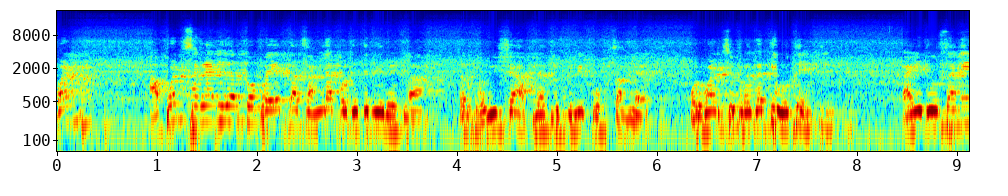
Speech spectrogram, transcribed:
पण आपण सगळ्यांनी जर तो प्रयत्न चांगल्या पद्धतीने रेटला तर भविष्य आपल्या दृष्टीने खूप चांगलं आहे. मुरबाडची प्रगती होते. काही दिवसांनी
